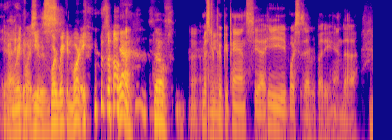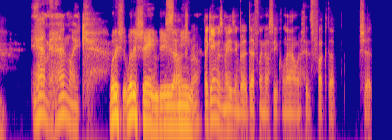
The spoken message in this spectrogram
Yeah, Rick, and, he was Rick and Morty. so yeah, so uh, Mr. I mean, Poopy Pants, yeah, he voices everybody, and uh, yeah, man, like what a what a shame, dude. Sucks, I mean, bro. the game was amazing, but definitely no sequel now with his fucked up shit.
